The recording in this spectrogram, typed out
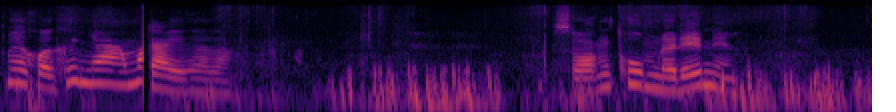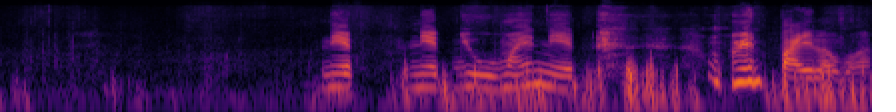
เมื่อข่อยขึ้นย่างมาไกลแล้วล่ะสองทุ่มแล้วเด้เนี่ย เน็ตเน็ตอยู่ไหมเน็ตไม่นไปแล้ววะ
